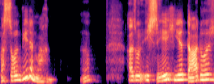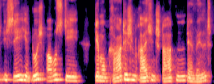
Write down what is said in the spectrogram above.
was sollen wir denn machen? Ja? Also ich sehe hier dadurch, ich sehe hier durchaus die demokratischen reichen Staaten der Welt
